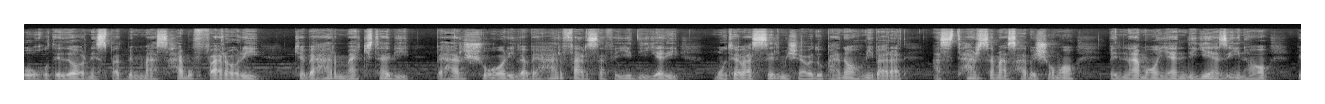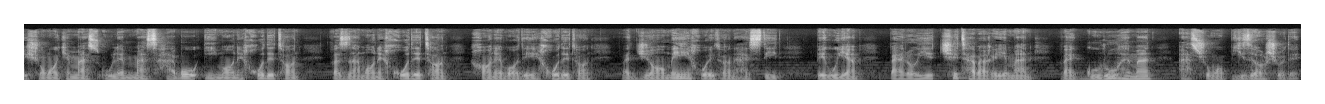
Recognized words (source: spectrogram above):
عقدهدار نسبت به مذهب و فراری که به هر مکتبی به هر شعاری و به هر فلسفه دیگری متوسل می شود و پناه می برد از ترس مذهب شما به نمایندگی از اینها به شما که مسئول مذهب و ایمان خودتان و زمان خودتان خانواده خودتان و جامعه خودتان هستید بگویم برای چه طبقه من و گروه من از شما بیزار شده؟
